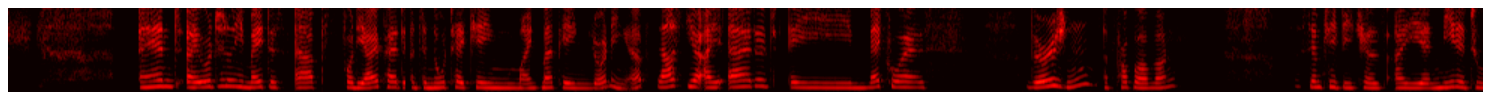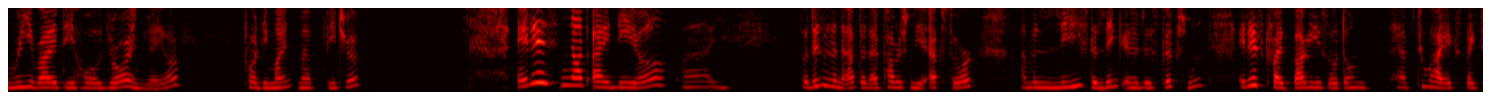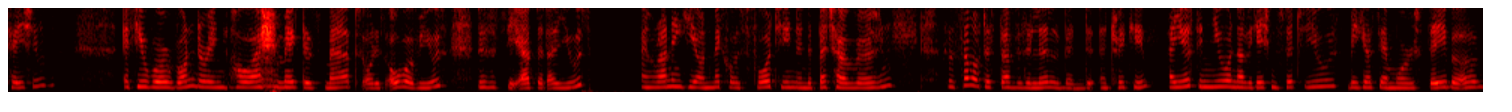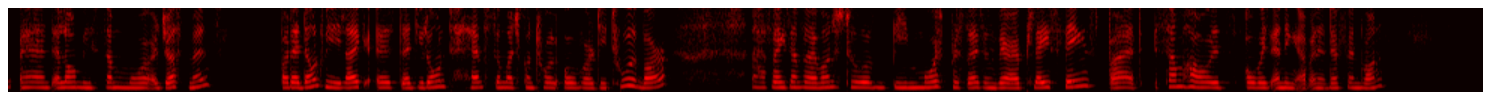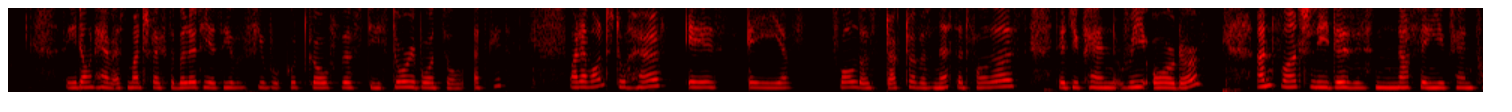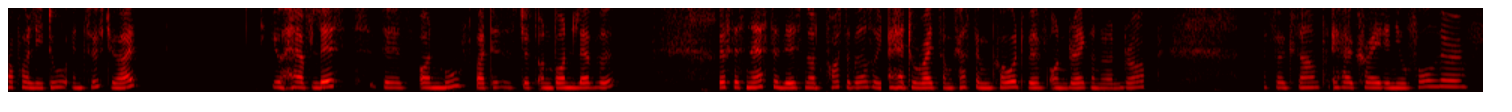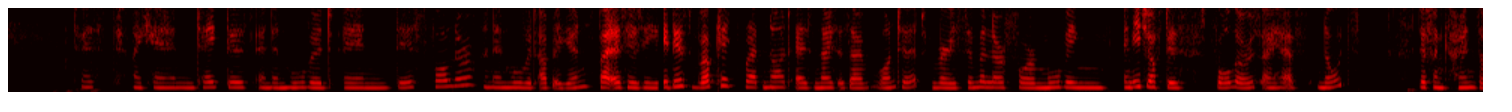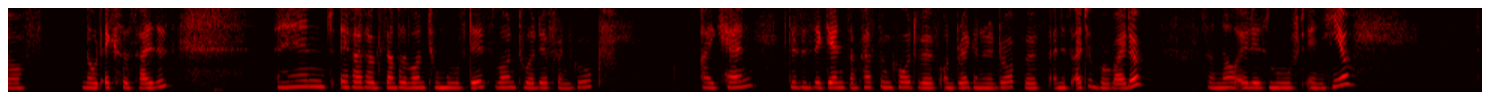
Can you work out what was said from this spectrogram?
And I originally made this app for the iPad. It's a note-taking, mind mapping learning app. Last year I added a macOS version, a proper one, simply because I needed to rewrite the whole drawing layer for the mind map feature. It is not ideal. I... So this is an app that I published in the App Store. I will leave the link in the description. It is quite buggy, so don't have too high expectations. If you were wondering how I make these maps or these overviews, this is the app that I use. I'm running here on macOS 14 in the beta version, so some of the stuff is a little bit uh, tricky. I use the newer navigation split views because they're more stable and allow me some more adjustments. What I don't really like is that you don't have so much control over the toolbar. Uh, for example, I wanted to be more precise in where I place things, but somehow it's always ending up in a different one. So you don't have as much flexibility as if you could go with the storyboard, so AppKit. What I want to have is a folder structure with nested folders that you can reorder. Unfortunately, this is nothing you can properly do in SwiftUI. You have lists with on move, but this is just on one level. With this nested, it's not possible, so I had to write some custom code with on drag and on drop. For example, if I create a new folder, test. I can take this and then move it in this folder and then move it up again. But as you see, it is working, but not as nice as I wanted. Very similar for moving. In each of these folders, I have notes, different kinds of note exercises. And if I, for example, want to move this one to a different group, I can. This is again some custom code with on drag and drop with NS item provider. So now it is moved in here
